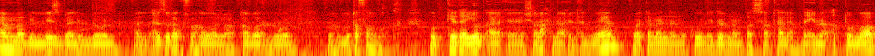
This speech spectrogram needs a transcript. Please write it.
أما بالنسبة للون الأزرق فهو يعتبر لون متفوق. وبكده يبقى شرحنا الألوان وأتمنى أن نكون قدرنا نبسطها لأبنائنا الطلاب.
